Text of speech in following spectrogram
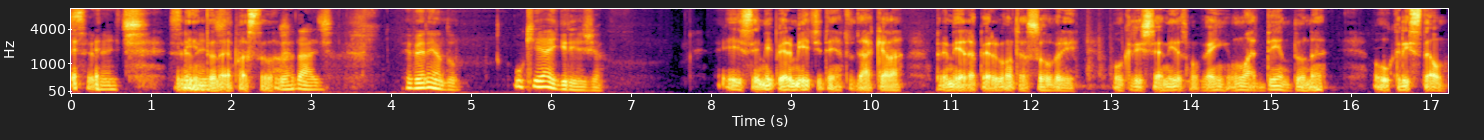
Excelente. Lindo, né, pastor? Verdade. Reverendo, o que é a igreja? E se me permite, dentro daquela primeira pergunta sobre o cristianismo, vem um adendo, né? O cristão.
